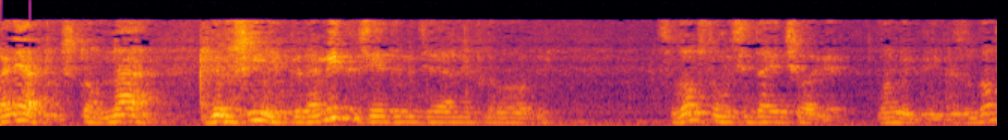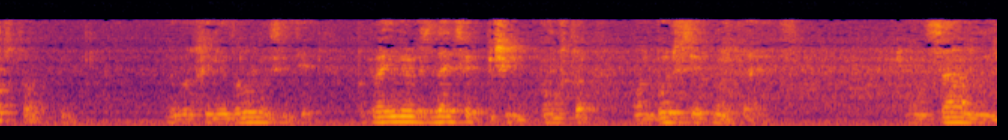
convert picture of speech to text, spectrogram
Понятно, что на вершине пирамиды всей этой материальной природы с удобством уседает человек. Может быть, не без удобства, на вершине трудно сидеть. По крайней мере, уседает человек. Почему? Потому что он больше всех нуждается. Он сам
